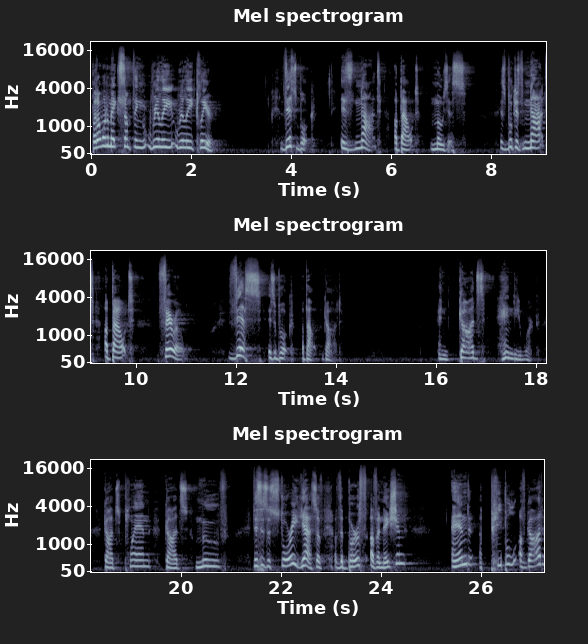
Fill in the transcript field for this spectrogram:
But I want to make something really, really clear. This book is not about Moses. This book is not about Pharaoh. This is a book about God and God's handiwork, God's plan, God's move. This is a story, yes, of, of the birth of a nation and a people of God.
